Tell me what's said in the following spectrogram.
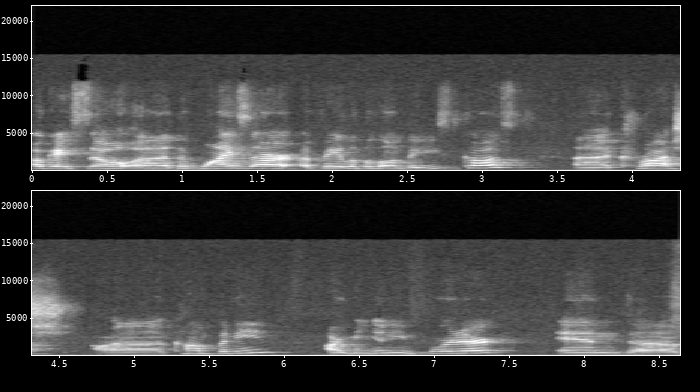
Okay, so uh, the wines are available on the East Coast. Uh, Crush Company Armenian importer, and uh,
